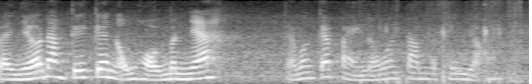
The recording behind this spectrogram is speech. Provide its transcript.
Và nhớ đăng ký kênh ủng hộ mình nha. Cảm ơn các bạn đã quan tâm và theo dõi.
